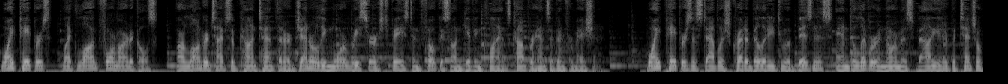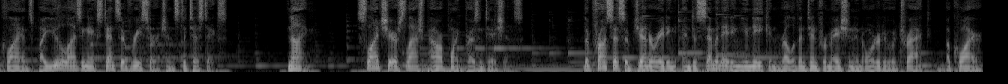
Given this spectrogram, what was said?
White papers, like log form articles, are longer types of content that are generally more research based and focus on giving clients comprehensive information. White papers establish credibility to a business and deliver enormous value to potential clients by utilizing extensive research and statistics. 9. SlideShare slash PowerPoint presentations. The process of generating and disseminating unique and relevant information in order to attract, acquire,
